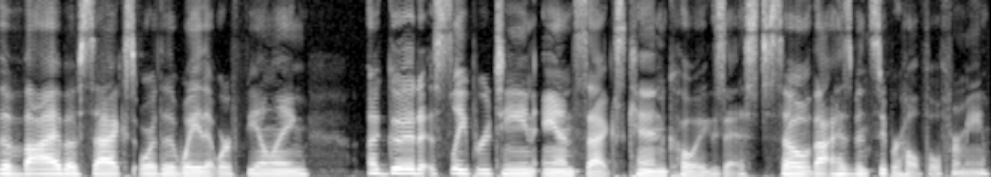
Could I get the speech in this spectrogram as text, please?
the vibe of sex or the way that we're feeling. A good sleep routine and sex can coexist. So that has been super helpful for me.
